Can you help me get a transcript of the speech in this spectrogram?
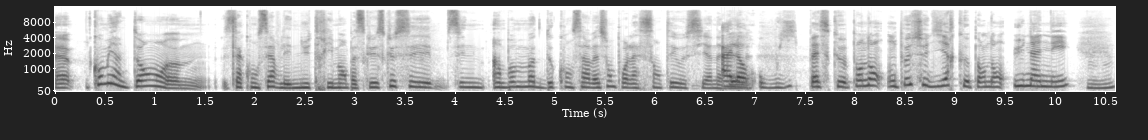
Euh, combien de temps euh, ça conserve les nutriments? Parce que est-ce que c'est c'est un bon mode de conservation pour la santé aussi, Annabelle? Alors oui, parce que pendant, on peut se dire que pendant une année, mhm.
